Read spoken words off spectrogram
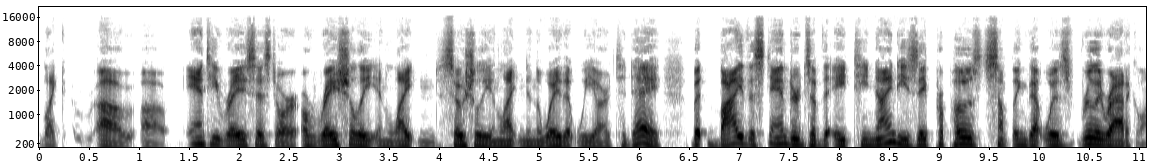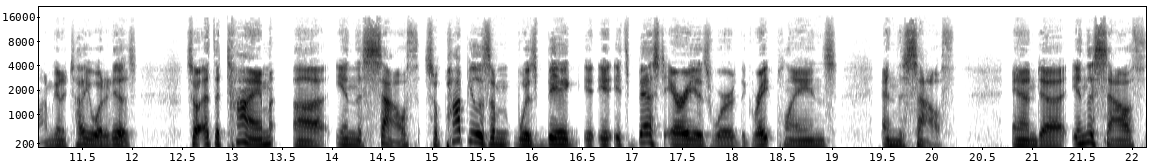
like uh, uh, anti-racist or, or, racially enlightened, socially enlightened in the way that we are today. But by the standards of the 1890s, they proposed something that was really radical. I'm going to tell you what it is. So at the time uh, in the South, so populism was big. It, it, its best areas were the Great Plains and the South. And uh, in the South,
